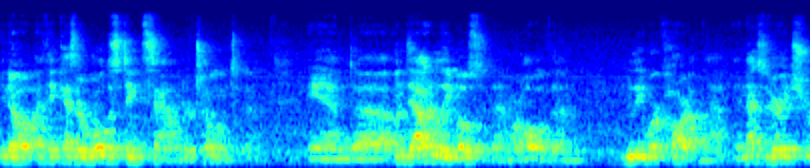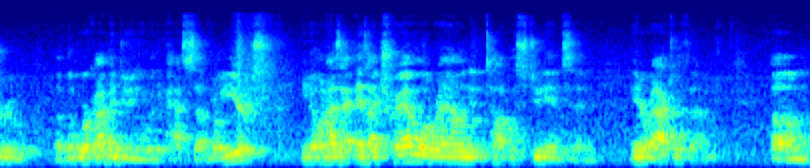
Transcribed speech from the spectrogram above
you know, I think has a real distinct sound or tone to them. And uh, undoubtedly most of them, or all of them, really work hard on that. And that's very true of the work I've been doing over the past several years. You know, and as I, as I travel around and talk with students and interact with them, um,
